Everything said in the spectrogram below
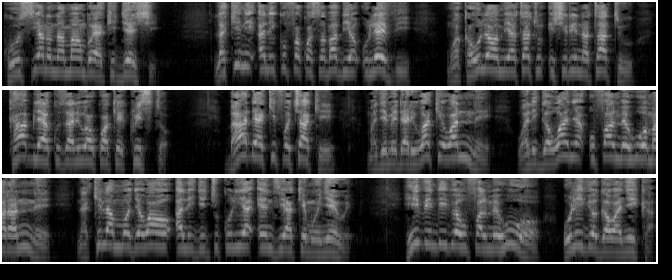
kuhusiana na mambo ya kijeshi. Lakini alikufa kwa sababu ya ulevi mwaka ule wa 323 kabla ya kuzaliwa kwake kristo. Baada ya kifo chake majemedari wake wanne waligawanya ufalme huo mara nne na kila mmoja wao alijichukulia enzi yake mwenyewe. Hivi ndivyo ufalme huo ulivyogawanyika.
